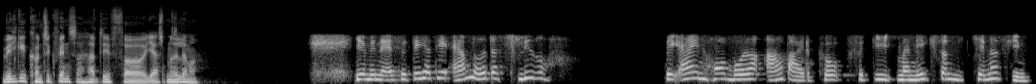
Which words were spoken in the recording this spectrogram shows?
Hvilke konsekvenser har det for jeres medlemmer? Jamen altså, det her det er noget, der slider. Det er en hård måde at arbejde på, fordi man ikke sådan kender sin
